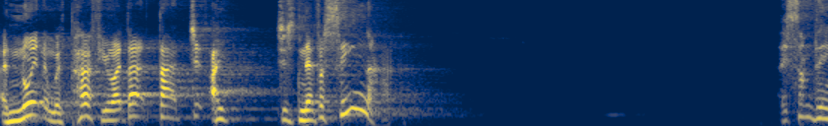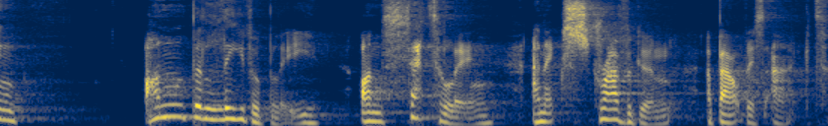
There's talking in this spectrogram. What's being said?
anoint them with perfume. Like that, that I just never seen that. There's something unbelievably unsettling and extravagant about this act.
